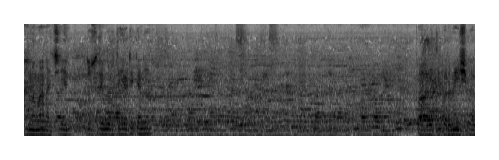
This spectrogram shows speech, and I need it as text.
हनुमानाची एक दुसरी मूर्ती या ठिकाणी परमेश्वर।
